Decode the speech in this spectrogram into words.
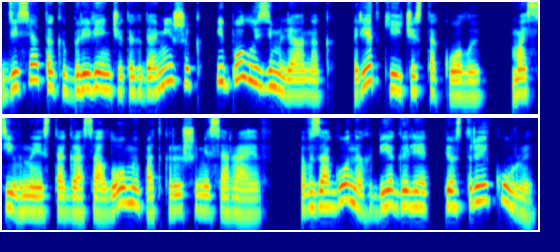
десяток бревенчатых домишек и полуземлянок, редкие чистоколы, массивные стога соломы под крышами сараев. В загонах бегали пестрые куры,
